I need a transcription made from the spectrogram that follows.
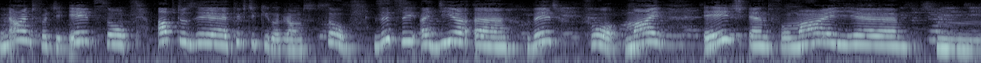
948 so up to the 50 kilograms. So that's the idea uh, weight for my age and for my uh, hmm,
